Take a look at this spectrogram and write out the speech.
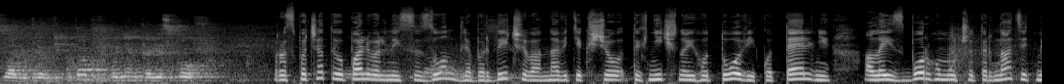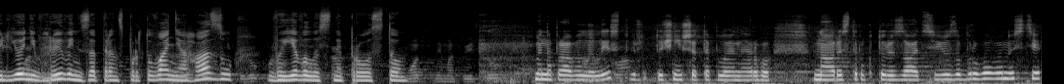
складе трех депутатов Паненко, Лесков, Розпочати опалювальний сезон для Бердичева, навіть якщо технічно й готові котельні, але із боргом у 14 мільйонів гривень за транспортування газу виявилось непросто. Ми направили лист, точніше теплоенерго, на реструктуризацію заборгованості,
